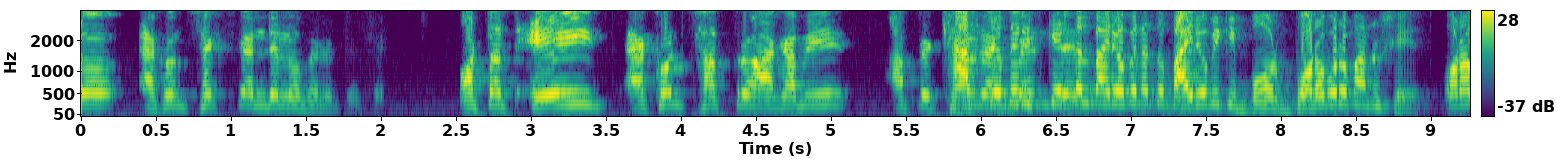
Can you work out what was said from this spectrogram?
তো এখন সেক্স স্ক্যান্ডেলও বেরোতেছে। অর্থাৎ এই এখন ছাত্র আগামী আপনি খেয়াল রাখবেন স্ক্যান্ডাল বাইরে হবে না তো বাইরে হবে কি? বড় বড় বড় মানুষের। ওরা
